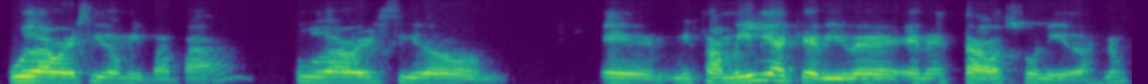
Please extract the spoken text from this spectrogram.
pudo haber sido mi papá, pudo haber sido eh, mi familia que vive en Estados Unidos, ¿no?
